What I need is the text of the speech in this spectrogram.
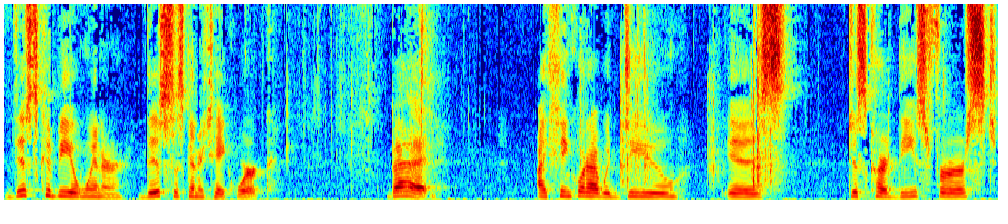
This could be a winner. This is going to take work. But I think what I would do is discard these first,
